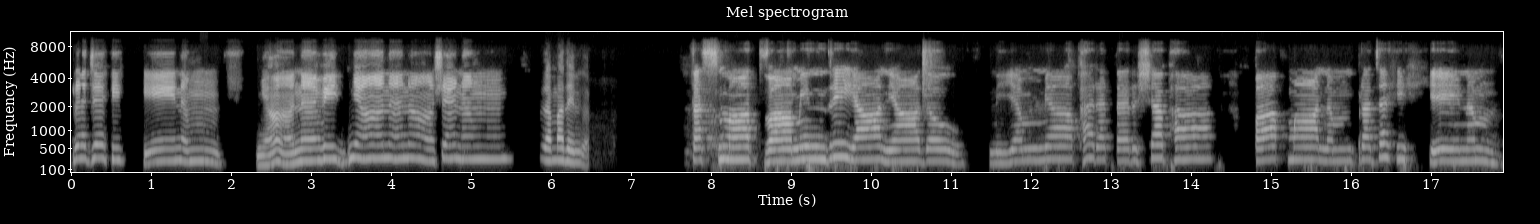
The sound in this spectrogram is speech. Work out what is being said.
प्रजहिह्येनं ज्ञानविज्ञाननाशनम् रमादेवी गारु तस्मात् नियम्य भरतर्षभा పాప్మానం ప్రజహిహ్యేనం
